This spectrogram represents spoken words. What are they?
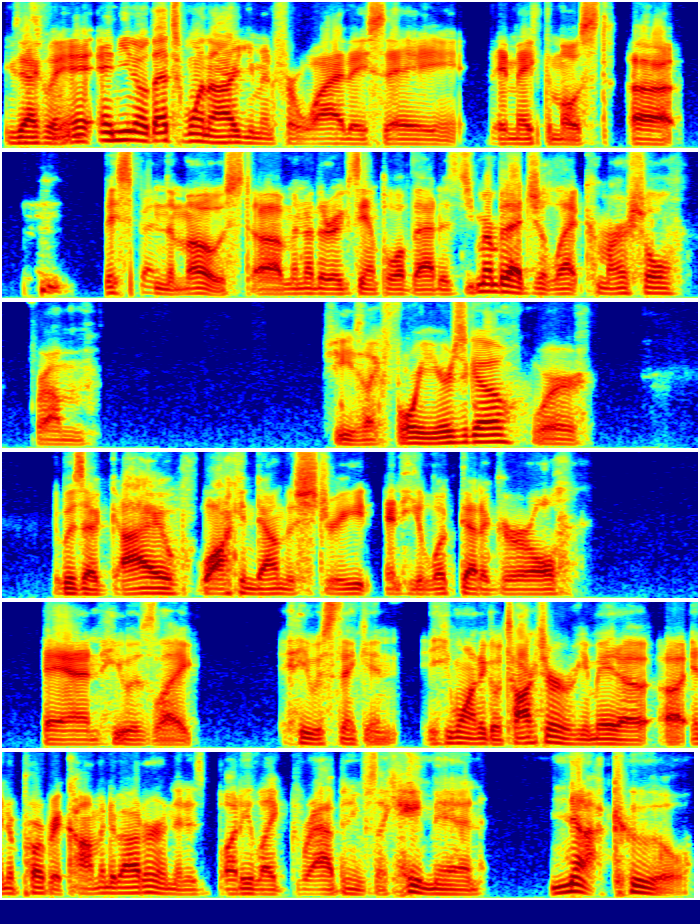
Exactly. And, and, you know, that's one argument for why they say they make the most uh they spend the most. Um another example of that is do you remember that Gillette commercial from geez, like four years ago where it was a guy walking down the street and he looked at a girl and he was like he was thinking he wanted to go talk to her. He made a, a, inappropriate comment about her, and then his buddy like grabbed and he was like, "Hey man, not cool."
